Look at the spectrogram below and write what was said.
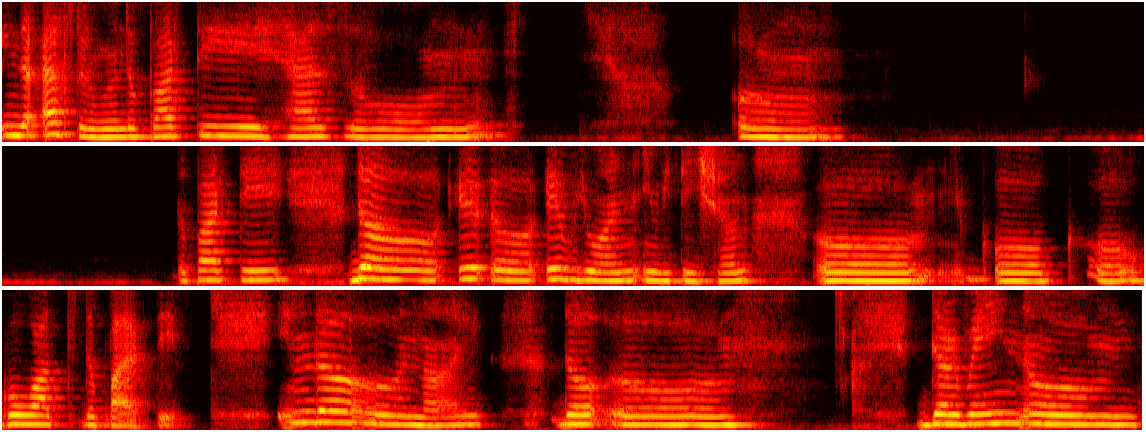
in the afternoon the party has um, um, the party the uh, everyone invitation uh, go, go at the party in the night the um, the rain um,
